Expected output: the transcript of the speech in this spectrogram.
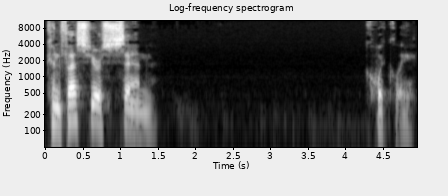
Confess your sin quickly.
